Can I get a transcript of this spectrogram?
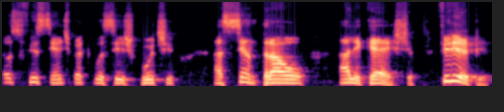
é o suficiente para que você escute a Central Alicast. Felipe,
